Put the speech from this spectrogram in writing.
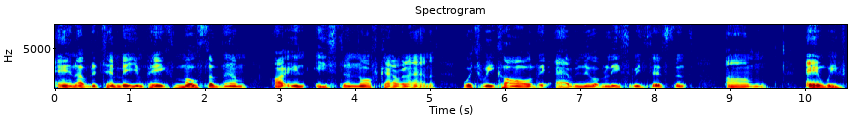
And of the 10 million pigs, most of them are in eastern North Carolina, which we call the Avenue of Least Resistance. Um, and we've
